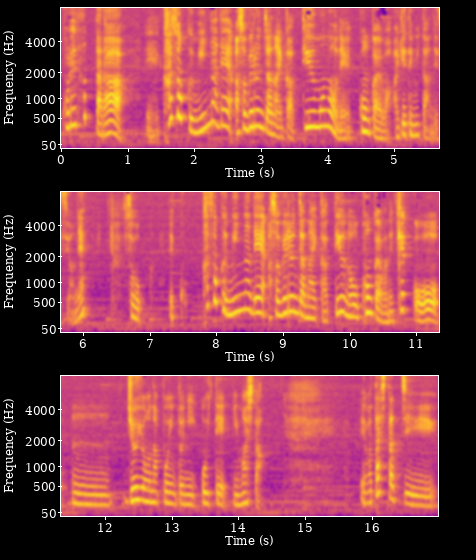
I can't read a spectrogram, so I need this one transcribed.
これだったら、えー、家族みんなで遊べるんじゃないかっていうものをね今回は挙げてみたんですよね。そうで家族みんなで遊べるんじゃないかっていうのを今回はね結構うん重要なポイントに置いてみました。私たち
